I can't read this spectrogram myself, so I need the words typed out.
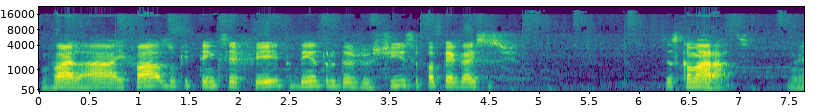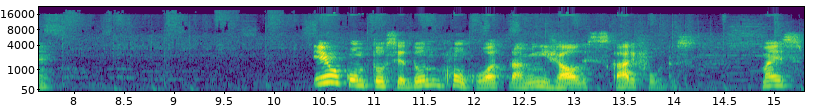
vai lá e faz o que tem que ser feito dentro da justiça para pegar esses, esses camaradas, né? Eu como torcedor não concordo, para mim jaula esses caras e foda-se. Mas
